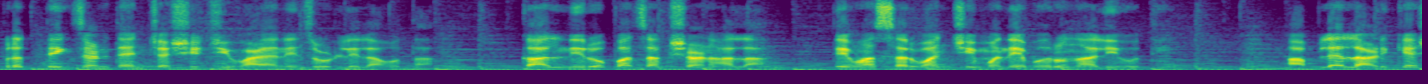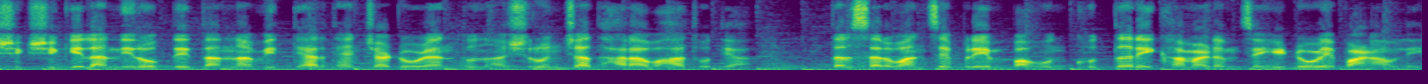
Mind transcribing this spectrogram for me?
प्रत्येकजण त्यांच्याशी जिव्हाळ्याने जोडलेला होता. काल निरोपाचा क्षण आला तेव्हा सर्वांची मने भरून आली होती. आपल्या लाडक्या शिक्षिकेला निरोप देताना विद्यार्थ्यांच्या डोळ्यांतून अश्रूंच्या धारा वाहत होत्या. तर सर्वांचे प्रेम पाहून खुद्द रेखा मॅडमचेही डोळे पाणावले.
